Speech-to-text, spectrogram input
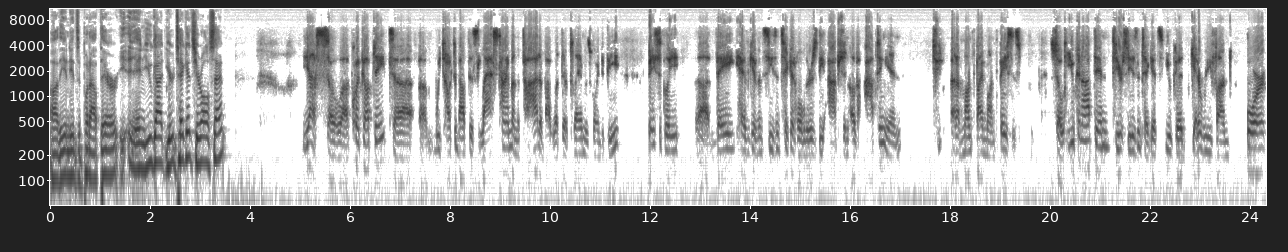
uh, the Indians have put out there, and you got your tickets. You're all set. Yes. So, uh, quick update. Uh, um, we talked about this last time on the pod about what their plan was going to be. Basically, uh, they have given season ticket holders the option of opting in to, on a month by month basis. So you can opt in to your season tickets. You could get a refund, or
